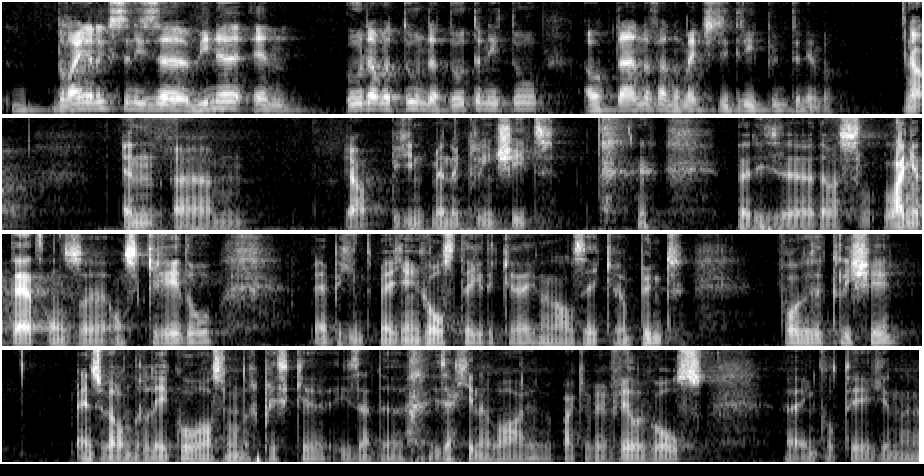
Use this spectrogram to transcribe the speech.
het belangrijkste is eh, winnen en hoe dat we doen, dat doet er niet toe. En op het einde van de match die drie punten hebben. Ja. En ehm, ja, het begint met een clean sheet. dat, is, dat was lange tijd ons, ons credo. Het begint met geen goals tegen te krijgen en al zeker een punt, volgens het cliché. En zowel onder Leco als onder Priske is dat, eh, is dat geen ware. We pakken weer veel goals. Eh, enkel tegen uh,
